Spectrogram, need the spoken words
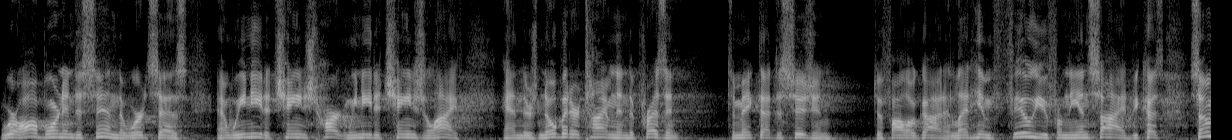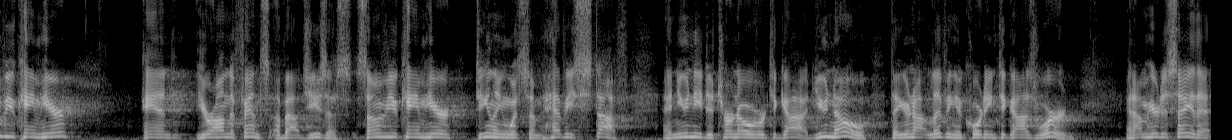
We're all born into sin, the Word says, and we need a changed heart and we need a changed life. And there's no better time than the present to make that decision to follow God and let Him fill you from the inside. Because some of you came here and you're on the fence about Jesus. Some of you came here dealing with some heavy stuff and you need to turn over to God. You know that you're not living according to God's word. And I'm here to say that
